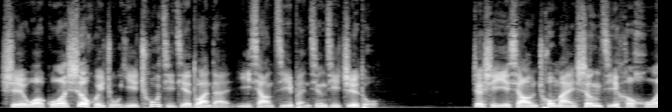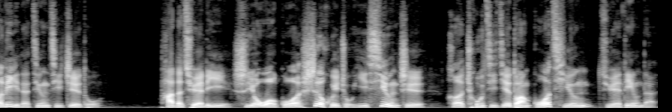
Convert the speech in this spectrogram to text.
是我国社会主义初级阶段的一项基本经济制度。这是一项充满生机和活力的经济制度，它的确立是由我国社会主义性质和初级阶段国情决定的。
